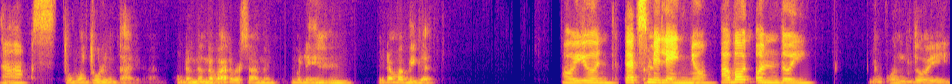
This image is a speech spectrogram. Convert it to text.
Nax. Tumong-tulong tayo. Kung ano naman sa amin, muli, Mm. yun ang mabigat. Oh, yun. That's Milenyo. How about Ondoy? Yung undoy,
